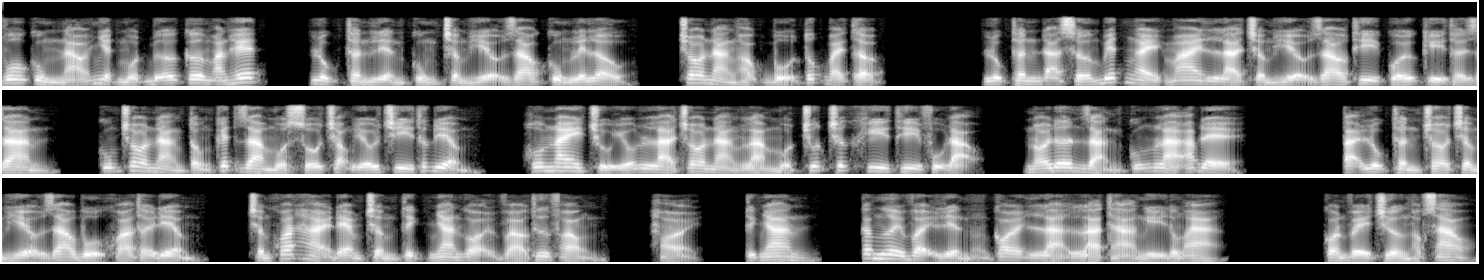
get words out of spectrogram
vô cùng náo nhiệt một bữa cơm ăn hết, lục thần liền cùng trầm hiệu giao cùng lên lầu, cho nàng học bổ túc bài tập. Lục thần đã sớm biết ngày mai là trầm hiệu giao thi cuối kỳ thời gian, cũng cho nàng tổng kết ra một số trọng yếu chi thức điểm, hôm nay chủ yếu là cho nàng làm một chút trước khi thi phụ đạo, nói đơn giản cũng là áp đề. Tại lục thần cho trầm hiệu giao bổ khóa thời điểm, trầm khoát hải đem trầm tịch nhan gọi vào thư phòng, hỏi, tịch nhan các ngươi vậy liền coi là là thả nghỉ đông a. Còn về trường học sao?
